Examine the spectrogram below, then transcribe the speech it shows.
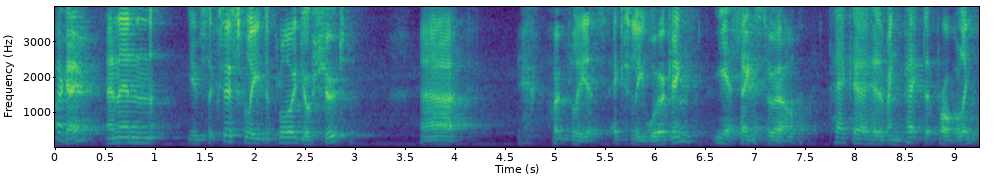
Okay, and then you've successfully deployed your chute. Uh, hopefully, it's actually working. Yes. Thanks to our packer having packed it properly.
